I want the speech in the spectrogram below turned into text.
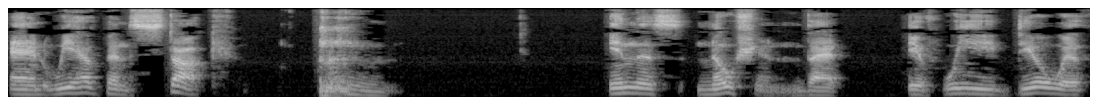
And we have been stuck in this notion that if we deal with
